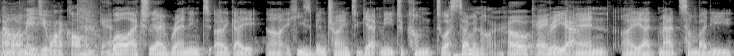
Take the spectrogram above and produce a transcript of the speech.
And what Um, made you want to call him again? Well, actually, I ran into like I uh, he's been trying to get me to come to a seminar, oh, okay. right? Yeah. And I had met somebody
